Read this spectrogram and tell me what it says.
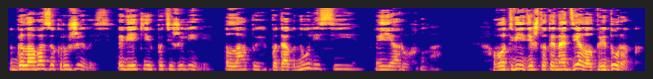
Голова закружилась, веки потяжелели, лапы подогнулись, и я рухнула. «Вот видишь, что ты наделал, придурок!»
